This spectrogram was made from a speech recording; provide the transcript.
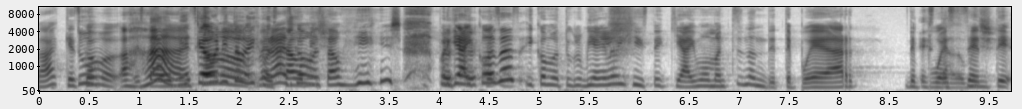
¿Va? Que es como, ajá, es qué bonito lo dijo, es como estado Mish. Porque hay cosas, y como tú bien lo dijiste, que hay momentos en donde te puede dar te puedes, sentir,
